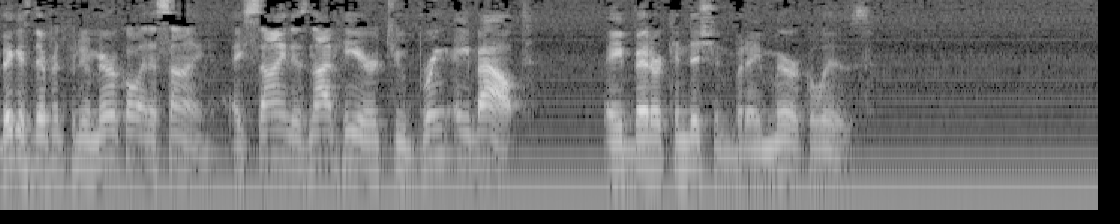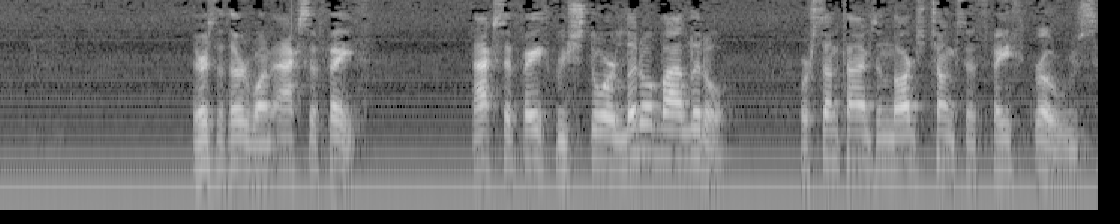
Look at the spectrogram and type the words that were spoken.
biggest difference between a miracle and a sign. A sign is not here to bring about a better condition, but a miracle is. There's the third one, acts of faith. Acts of faith restore little by little, or sometimes in large chunks as faith grows,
